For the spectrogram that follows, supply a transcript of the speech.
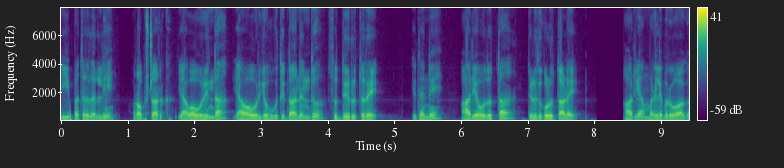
ಈ ಪತ್ರದಲ್ಲಿ, ರಾಬ್ ಸ್ಟಾರ್ಕ್ ಯಾವ ಊರಿಂದ ಯಾವ ಊರಿಗೆ ಹೋಗುತ್ತಿದ್ದಾನೆಂದು ಸುದ್ದಿ ಇರುತ್ತದೆ. ಇದನ್ನೇ ಆರ್ಯ ಓದುತ್ತಾ ತಿಳಿದುಕೊಳ್ಳುತ್ತಾಳೆ. ಆರ್ಯ ಮರಳಿ ಬರುವಾಗ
